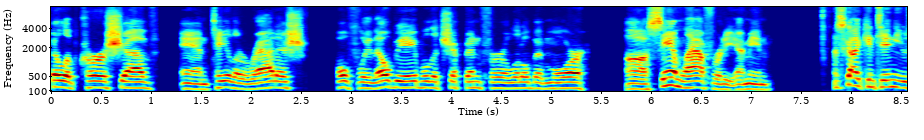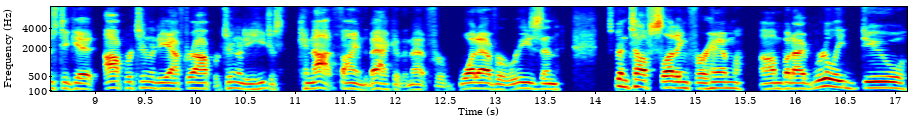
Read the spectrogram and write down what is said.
Philipp Kurashev, and Taylor Raddysh. Hopefully they'll be able to chip in for a little bit more. Uh, Sam Lafferty, I mean, this guy continues to get opportunity after opportunity. He just cannot find the back of the net for whatever reason. It's been tough sledding for him, um, but I really do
